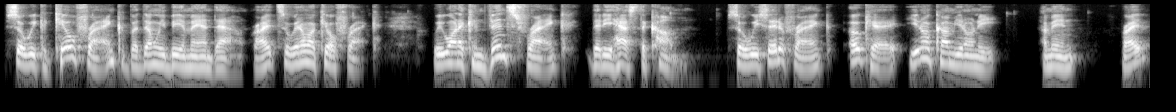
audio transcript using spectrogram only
So we could kill Frank, but then we'd be a man down, right? So we don't want to kill Frank. We want to convince Frank that he has to come. So we say to Frank, okay, you don't come, you don't eat. I mean, right?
